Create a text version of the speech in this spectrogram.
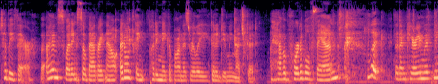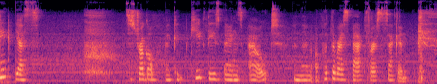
to be fair. But I am sweating so bad right now. I don't think putting makeup on is really gonna do me much good. I have a portable fan, look, that I'm carrying with me. Yes, it's a struggle. I could keep these bangs out and then I'll put the rest back for a second.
